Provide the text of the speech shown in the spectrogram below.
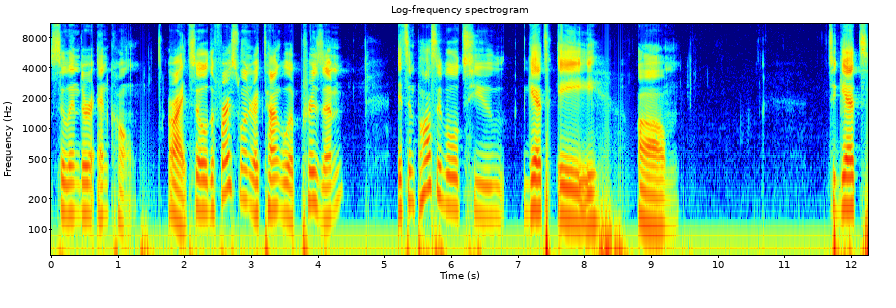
cylinder, and cone. Alright, so the first one, rectangular prism, it's impossible to get a um, to get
